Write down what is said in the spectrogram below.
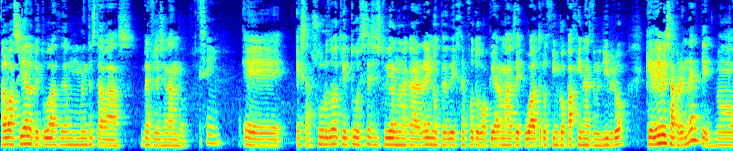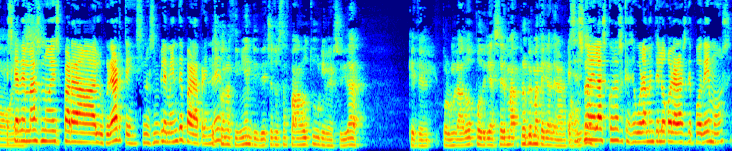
Algo así a lo que tú hace un momento estabas reflexionando. Sí. Eh, es absurdo que tú estés estudiando una carrera y no te dejen fotocopiar más de 4 o 5 páginas de un libro que debes aprenderte. No Es que además no es para lucrarte, sino simplemente para es aprender. conocimiento y de hecho tú estás pagando tu universidad. Que te- por un lado podría ser ma- propio material de la Esa es una de las cosas que seguramente luego hablarás de Podemos,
